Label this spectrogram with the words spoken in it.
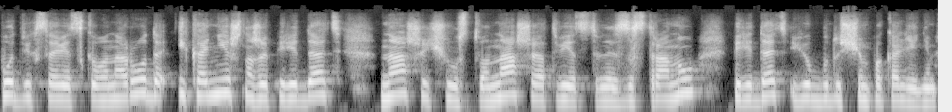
подвиг советского народа и, конечно же, передать наши чувства, нашу ответственность за страну, передать ее будущим поколениям.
